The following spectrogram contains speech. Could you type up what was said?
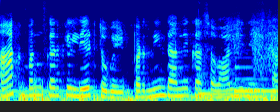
आँख बंद करके लेट तो गई, पर नींद आने का सवाल ही नहीं था।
